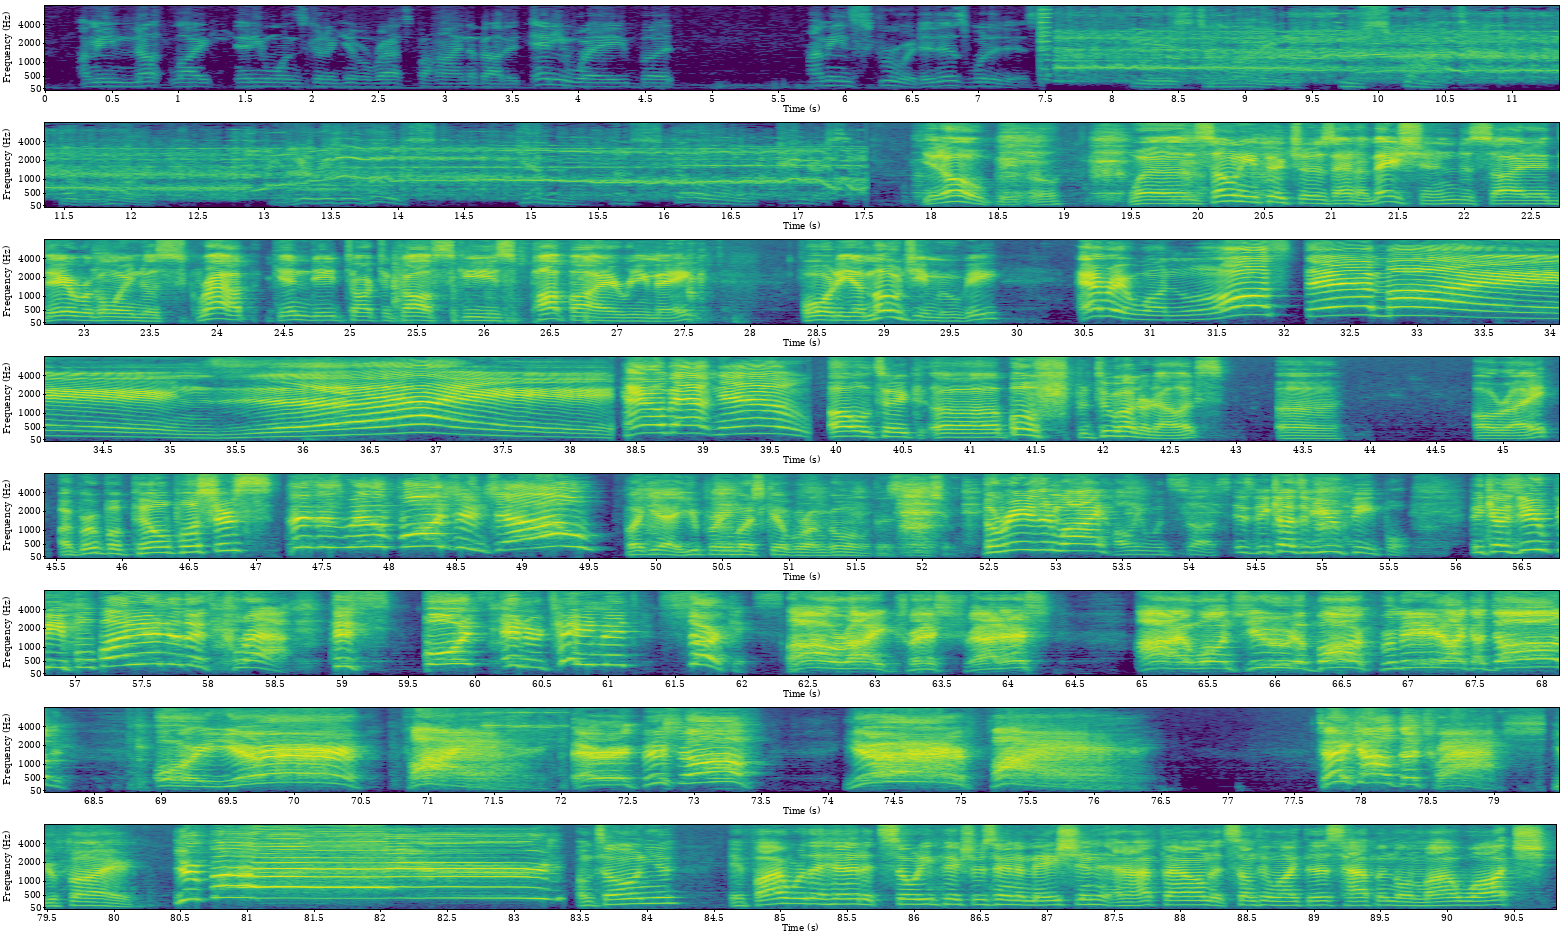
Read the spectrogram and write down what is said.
I mean, not like anyone's gonna give a rat's behind about it anyway, but I mean, screw it. It is what it is. It is time to spot the Lord. And here is your host, Kevin the Skull Anderson. You know, people, when Sony Pictures Animation decided they were going to scrap Genndy Tartakovsky's Popeye remake for the Emoji Movie, everyone lost their minds. How about now? I'll take uh both for 200, Alex. Uh all right. A group of pill pushers? This is Wheel of Fortune, Joe! But yeah, you pretty much get where I'm going with this, don't you? The reason why Hollywood sucks is because of you people. Because you people buy into this crap. This entertainment circus. All right, Trish Stratus. I want you to bark for me like a dog, or you're fired. Eric Bischoff, you're fired! Take out the trash! You're fired. You're fired! I'm telling you, if I were the head at Sony Pictures Animation and I found that something like this happened on my watch,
